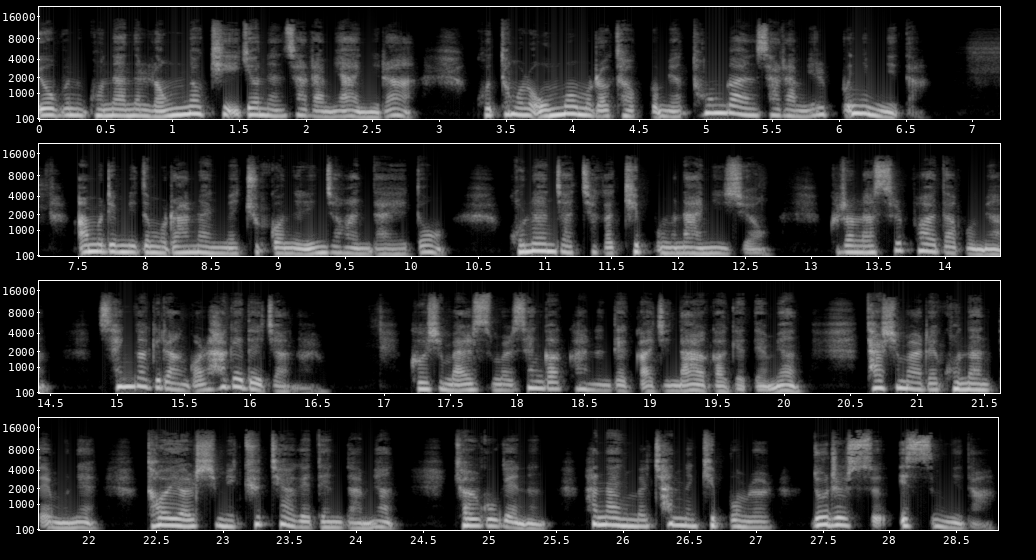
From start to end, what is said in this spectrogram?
욥은 고난을 넉넉히 이겨낸 사람이 아니라 고통을 온몸으로 겪으며 통과한 사람일 뿐입니다. 아무리 믿음으로 하나님의 주권을 인정한다 해도 고난 자체가 기쁨은 아니죠. 그러나 슬퍼하다 보면 생각이란 걸 하게 되잖아요. 그것이 말씀을 생각하는 데까지 나아가게 되면 다시 말해 고난 때문에 더 열심히 큐티하게 된다면 결국에는 하나님을 찾는 기쁨을 누릴 수 있습니다.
